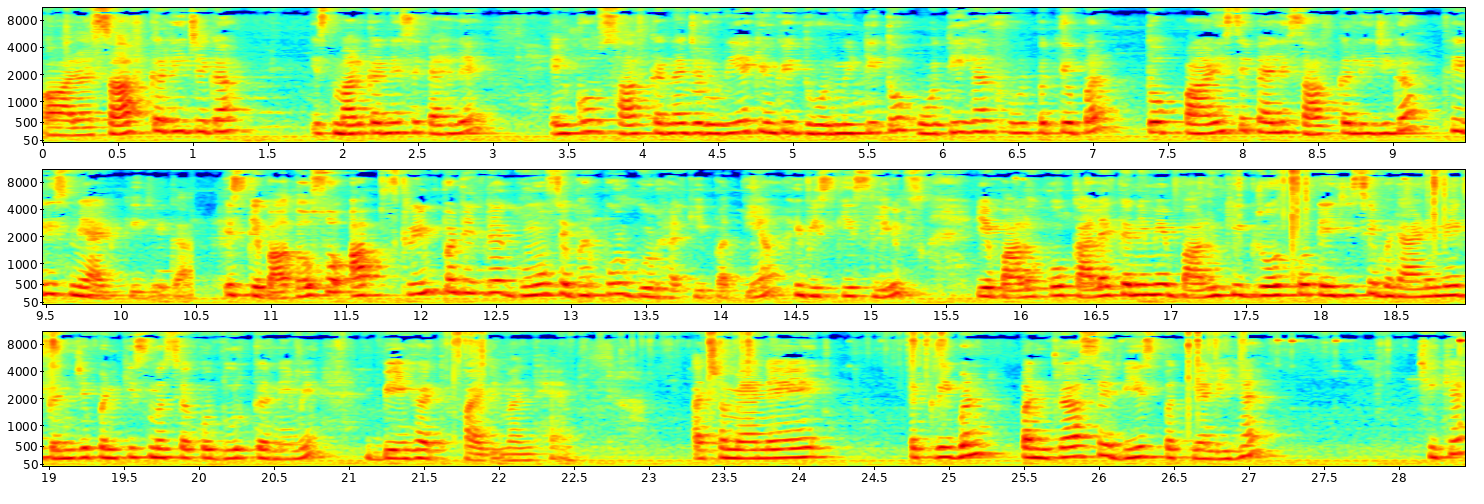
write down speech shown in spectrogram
और साफ़ कर लीजिएगा। इस्तेमाल करने से पहले इनको साफ़ करना ज़रूरी है, क्योंकि धूल मिट्टी तो होती है फूल पत्तियों पर। तो पानी से पहले साफ़ कर लीजिएगा, फिर इसमें ऐड कीजिएगा। इसके बाद दोस्तों, आप स्क्रीन पर देख रहे गुणों से भरपूर गुड़हल की पत्तियाँ, हिबिस्की स्लीव्स ये बालों को काले करने में, बालों की ग्रोथ को तेज़ी से बढ़ाने में, गंजेपन की समस्या को दूर करने में बेहद फ़ायदेमंद है। अच्छा मैंने तकरीबन पंद्रह से बीस पत्तियाँ ली हैं। ठीक है?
